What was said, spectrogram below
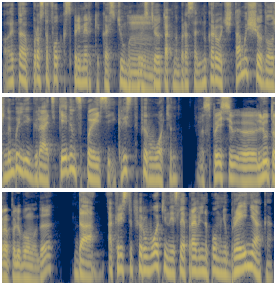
А Это просто фотка с примерки костюма. То есть ее так набросали. Ну, короче, там еще должны были играть Кевин Спейси и Кристофер Уокен. Спейси э, Лютера по-любому, да? Да, а Кристофер Уокен, если я правильно помню, Брейняка.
